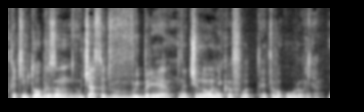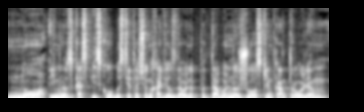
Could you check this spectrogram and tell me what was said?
каким-то образом участвовать в выборе чиновников вот этого уровня. Но именно в Закаспийской области это все находилось довольно, под довольно жестким контролем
